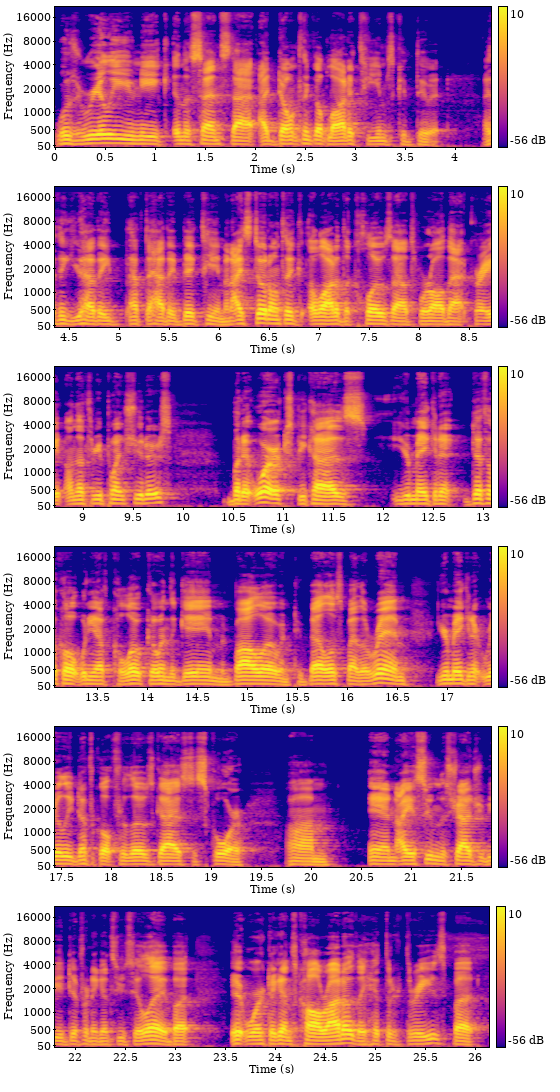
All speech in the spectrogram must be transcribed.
was really unique in the sense that I don't think a lot of teams could do it. I think you have a have to have a big team, and I still don't think a lot of the closeouts were all that great on the three point shooters, but it works because you're making it difficult when you have Koloko in the game and Ballo and Tubelis by the rim. You're making it really difficult for those guys to score. Um, and I assume the strategy would be different against UCLA, but it worked against Colorado. They hit their threes, but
